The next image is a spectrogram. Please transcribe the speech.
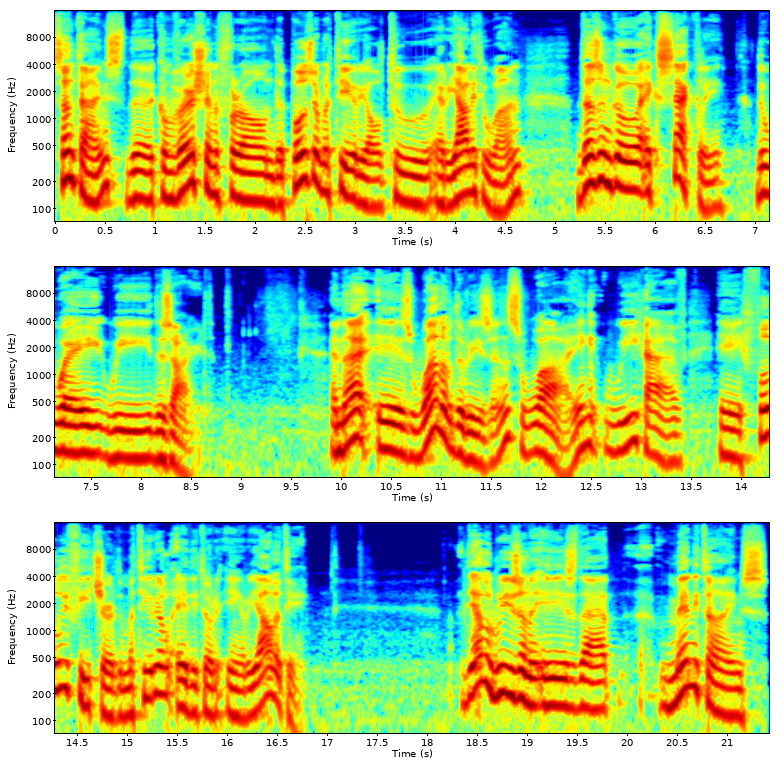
Sometimes the conversion from the poser material to a reality one doesn't go exactly the way we desired. And that is one of the reasons why we have a fully featured material editor in reality. The other reason is that many times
